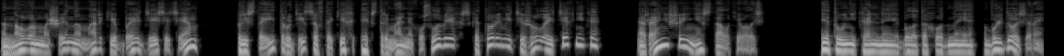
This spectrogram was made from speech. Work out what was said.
Новым машинам марки B10M предстоит трудиться в таких экстремальных условиях, с которыми тяжелая техника раньше не сталкивалась. Это уникальные болотоходные бульдозеры,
